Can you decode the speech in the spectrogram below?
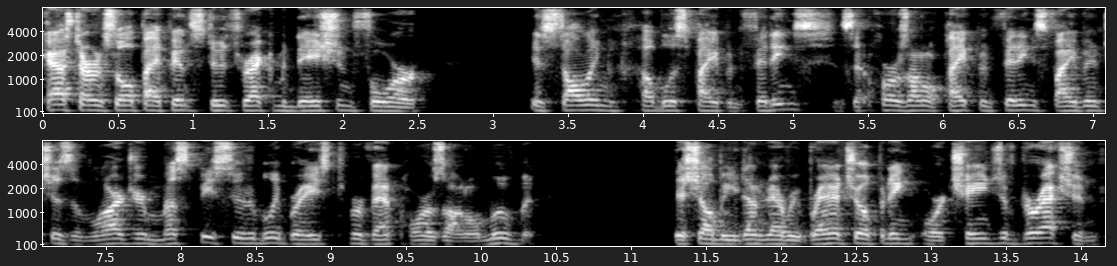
Cast Iron Pipe Institute's recommendation for installing hubless pipe and fittings is that horizontal pipe and fittings five inches and larger must be suitably braced to prevent horizontal movement. This shall be done at every branch opening or change of direction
